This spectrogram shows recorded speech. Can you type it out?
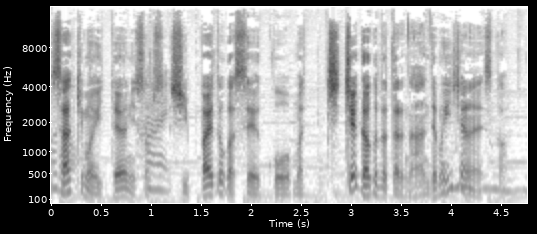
さっきも言ったようにそのはい。失敗とか成功、まあ、ちっちゃい額だったら何でもいいじゃないですか、うんうんうん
